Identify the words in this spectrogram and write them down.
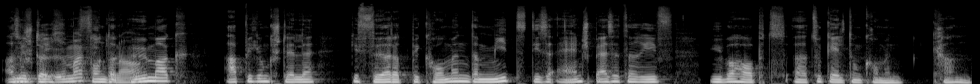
also sprich der ÖMAG, von der genau. ÖMAG Abwicklungsstelle gefördert bekommen, damit dieser Einspeisetarif überhaupt äh, zur Geltung kommen kann.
